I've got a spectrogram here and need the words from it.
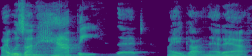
I was unhappy that I had gotten that F.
